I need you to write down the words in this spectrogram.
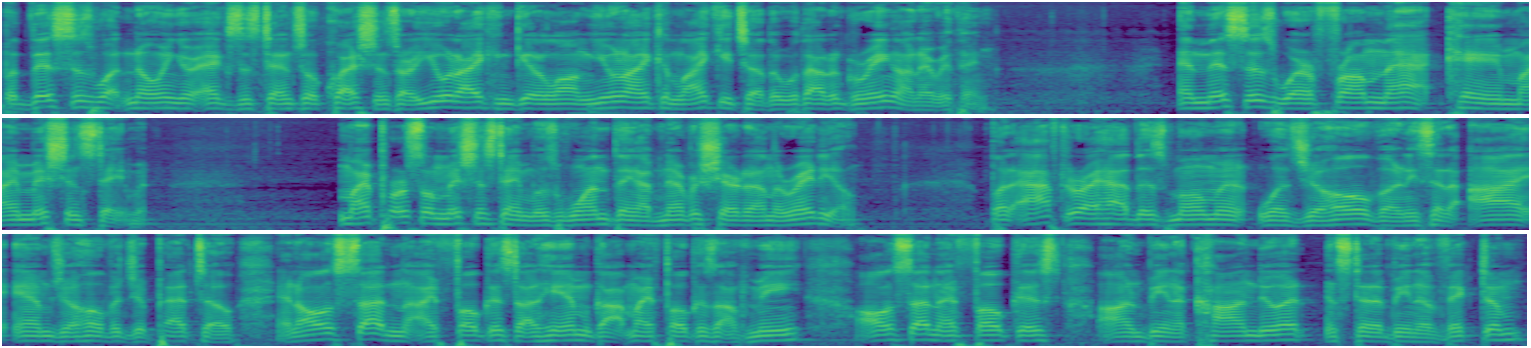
But this is what knowing your existential questions are. You and I can get along, you and I can like each other without agreeing on everything. And this is where from that came my mission statement. My personal mission statement was one thing I've never shared on the radio. But after I had this moment with Jehovah, and he said, I am Jehovah Geppetto, and all of a sudden I focused on him, got my focus off me. All of a sudden I focused on being a conduit instead of being a victim.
